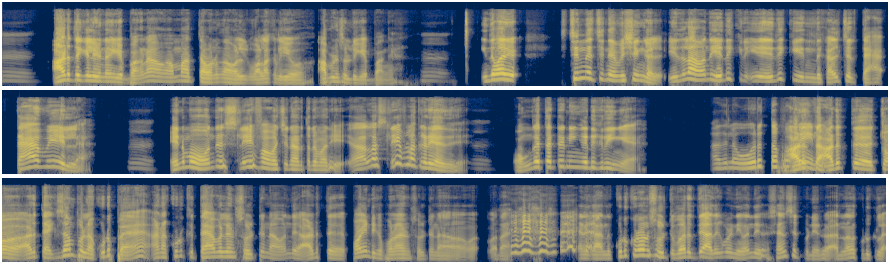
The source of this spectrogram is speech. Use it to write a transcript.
ம். அடுத்த கேள்வி என்ன கேட்பாங்கன்னா, அவங்க அம்மா, அத்தா ஒழுங்கா வள வளர்க்கலையோ? அப்படின்னு சொல்லிட்டு கேட்பாங்க. இந்த மாரி சின்ன சின்ன விஷயங்கள். இதெல்லாம் வந்து எதுக்கு எதுக்கு இந்த கல்ச்சர் தே தேவையே இல்ல. என்னமோ வந்து ஸ்லேவா வச்சு நடத்துற மாரி. அதெல்லாம் ஸ்லேவ்லாம் கிடையாது. உங்க தட்ட நீங்க எடுக்குறீங்க. அதுல ஒரு தப்புமே அடுத்த இல்ல. அடுத்த சோ அடுத்த எக்ஸாம்பிள் நான் குடுப்பேன். ஆனா குடுக்க தேவையில்லன்னு சொல்லிட்டு நான் வந்து அடுத்த பாயிண்ட்க்கு போலான்னு சொல்லிட்டு நான் வ வரேன். எனக்கு அந்த குடுக்கணும்னு சொல்லிட்டு வருது. அதுக்கப்புறம் நீ வந்து சென்சர் பண்ணிருவ. அதனால குடுக்கல.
